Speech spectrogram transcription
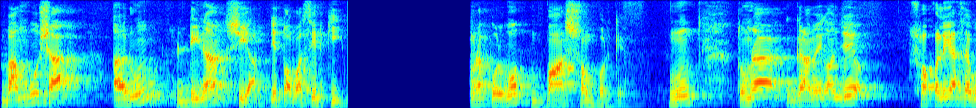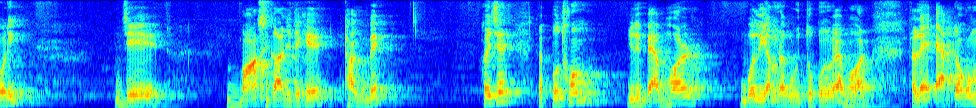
বাম্বুসা, অরুণ ডিনাসিয়া যে তবাসির কি? আমরা করব বাঁশ সম্পর্কে। হুম? তোমরা গ্রামে গঞ্জে সকলেই আশা করি যে বাঁশ গাছ দেখে থাকবে। হয়েছে? তা প্রথম যদি ব্যবহার বলি আমরা, গুরুত্বপূর্ণ ব্যবহার, তাহলে একরকম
